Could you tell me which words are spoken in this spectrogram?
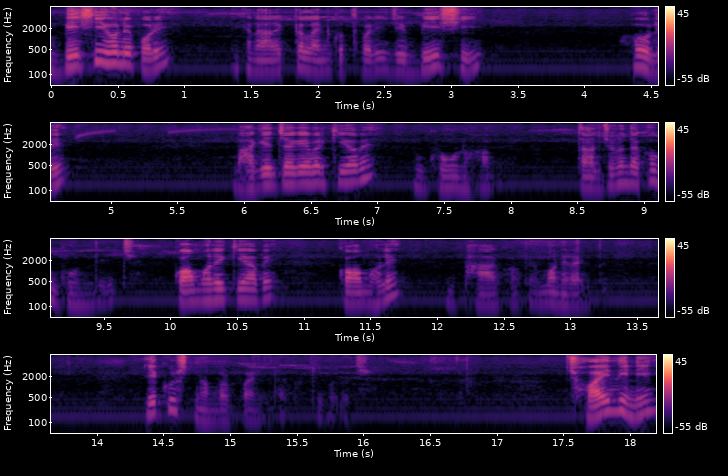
বেশি হলে পরে, এখানে আরেকটা লাইন করতে পারি যে বেশি হলে ভাগের জায়গায় এবার কি হবে? গুণ হবে। তার জন্য দেখো গুণ দিয়েছে। কম হলে কি হবে? কম হলে ভাগ হবে। মনে রাখবে। একুশ নাম্বার পয়েন্ট দেখো, কি বলেছে? ছয় দিনে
